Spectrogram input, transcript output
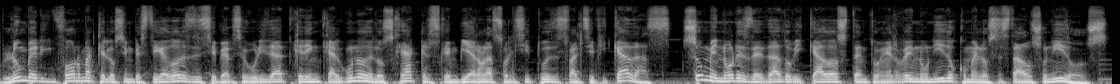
Bloomberg informa que los investigadores de ciberseguridad creen que algunos de los hackers que enviaron las solicitudes falsificadas son menores de edad ubicados tanto en el Reino Unido como en los Estados Unidos,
